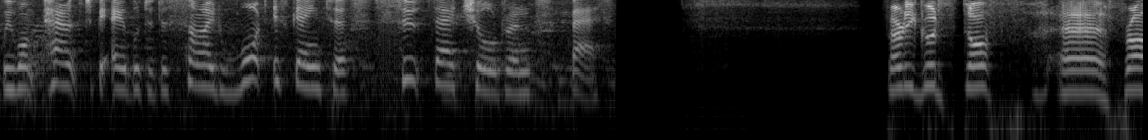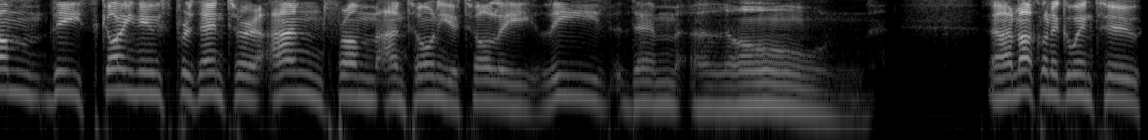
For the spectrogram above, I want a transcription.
We want parents to be able to decide what is going to suit their children best. Very good stuff uh, from the Sky News presenter and from Antonia Tully. Leave them alone. Now, I'm not going to go into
